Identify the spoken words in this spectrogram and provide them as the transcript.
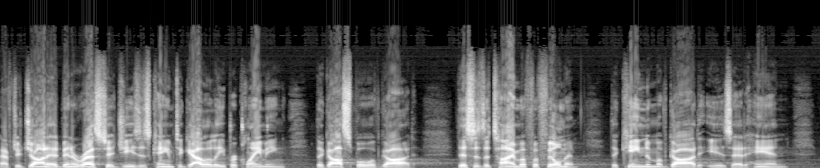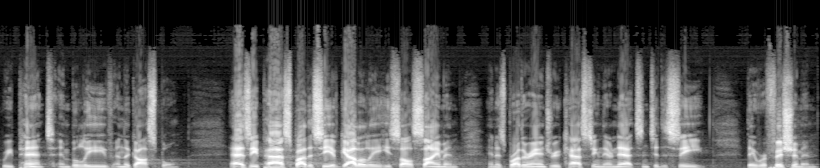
After John had been arrested, Jesus came to Galilee proclaiming the gospel of God. This is the time of fulfillment. The kingdom of God is at hand. Repent and believe in the gospel. As he passed by the Sea of Galilee, he saw Simon and his brother Andrew casting their nets into the sea. They were fishermen.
